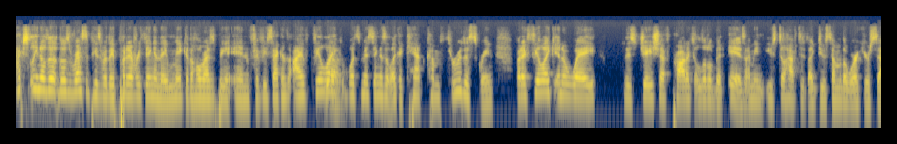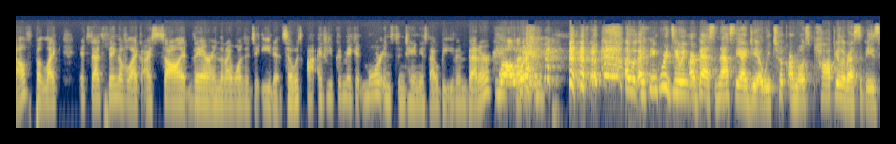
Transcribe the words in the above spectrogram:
actually, you know, the, those recipes where they put everything and they make the whole recipe in 50 seconds. I feel like what's missing is that like it can't come through the screen. But I feel like in a way this J Chef product a little bit is. I mean, you still have to like do some of the work yourself, but like it's that thing of like I saw it there and then I wanted to eat it. So it's if you could make it more instantaneous, that would be even better. Well, I look, I think we're doing our best, and that's the idea. We took our most popular recipes.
